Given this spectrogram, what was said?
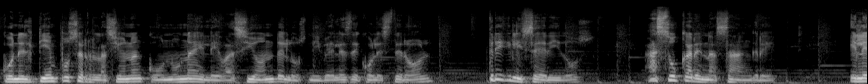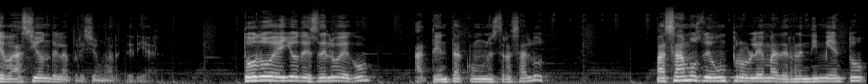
con el tiempo se relacionan con una elevación de los niveles de colesterol, triglicéridos, azúcar en la sangre, elevación de la presión arterial. Todo ello, desde luego, atenta con nuestra salud. Pasamos de un problema de rendimiento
